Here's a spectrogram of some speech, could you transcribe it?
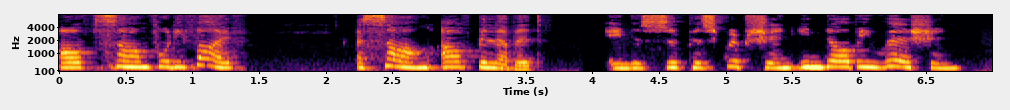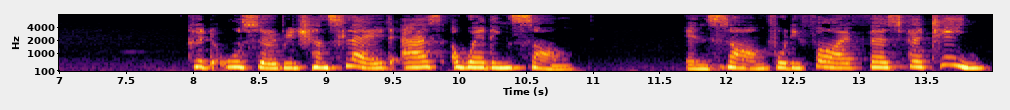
of Psalm 45, a song of beloved in the superscription in Darby version could also be translated as a wedding song. In Psalm 45 verse 13,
